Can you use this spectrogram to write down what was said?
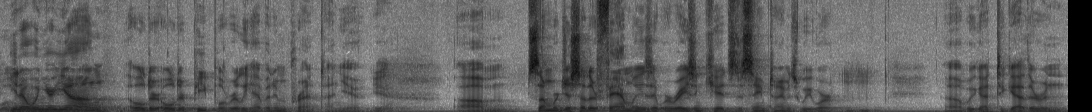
you know, when you're young, older older people really have an imprint on you. Yeah. Um, some were just other families that were raising kids the same time as we were. Mm-hmm. uh, we got together and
